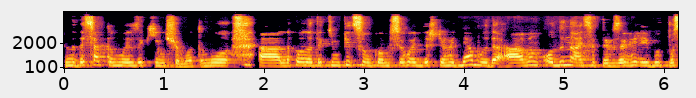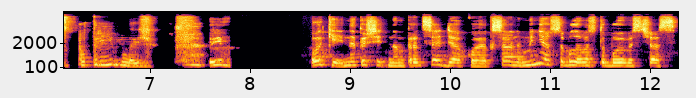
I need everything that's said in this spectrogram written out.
на 10-му і закінчимо. Тому а, напевно таким підсумком сьогоднішнього дня буде. А вам 11-й взагалі випуск потрібний. Окей, напишіть нам про це. Дякую, Оксана. Мені особливо з тобою весь час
